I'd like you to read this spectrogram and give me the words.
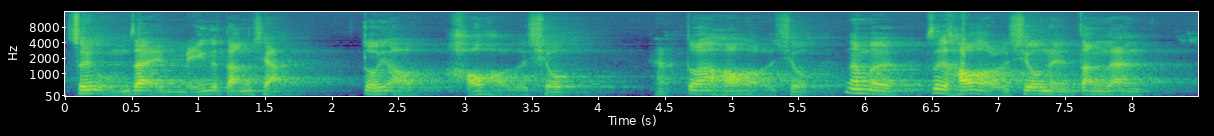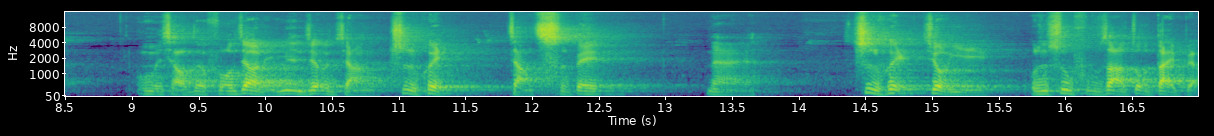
所以我们在每一个当下都要好好的修，啊，都要好好的修。那么这个好好的修呢，当然我们晓得佛教里面就讲智慧，讲慈悲。那智慧就以文殊菩萨做代表，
